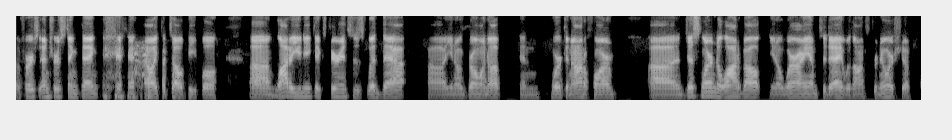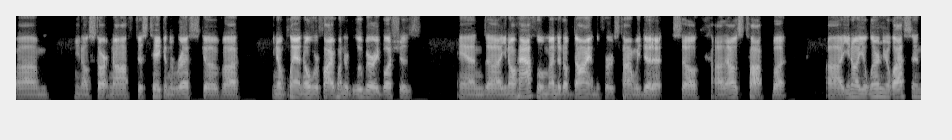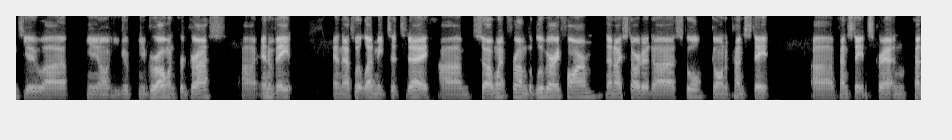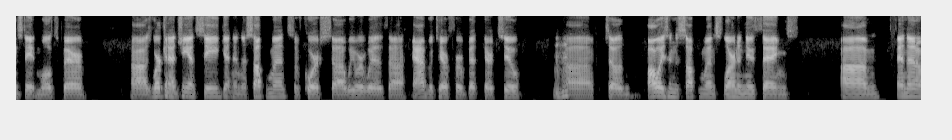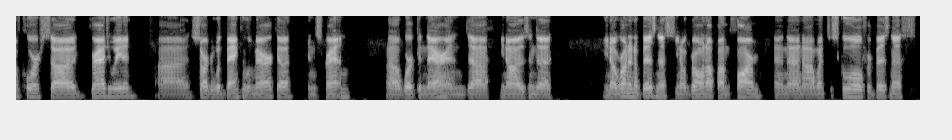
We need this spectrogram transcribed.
the first interesting thing I like to tell people. Um, a lot of unique experiences with that. Uh, you know, growing up and working on a farm. Uh, just learned a lot about you know where I am today with entrepreneurship. Um, you know, starting off just taking the risk of uh, you know planting over 500 blueberry bushes and uh, you know half of them ended up dying the first time we did it so uh, that was tough but uh, you know you learn your lessons you uh, you know you, you grow and progress uh, innovate and that's what led me to today um, so i went from the blueberry farm then i started uh, school going to penn state penn state in scranton penn state in wilkes-barre I was working at GNC, getting into supplements. Of course, we were with Advocare for a bit there too. Mm-hmm. Uh, so always into supplements, learning new things. Um, and then, of course, uh, graduated, uh, started with Bank of America in Scranton, uh, working there. And, uh, you know, I was in the, you know, running a business, you know, growing up on the farm. And then I went to school for business.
